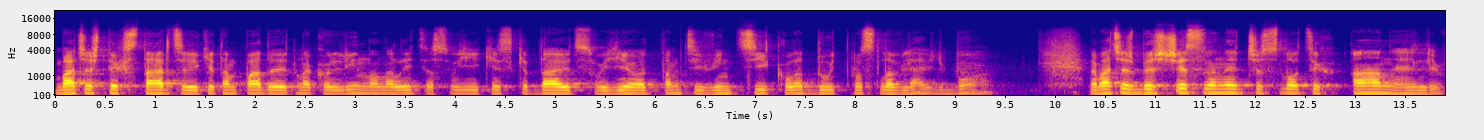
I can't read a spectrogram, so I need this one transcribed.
Бачиш тих старців, які там падають на коліна, на лиця свої, які скидають свої, от там ці вінці кладуть, прославляють Бога. Ти бачиш безчисленне число цих ангелів,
